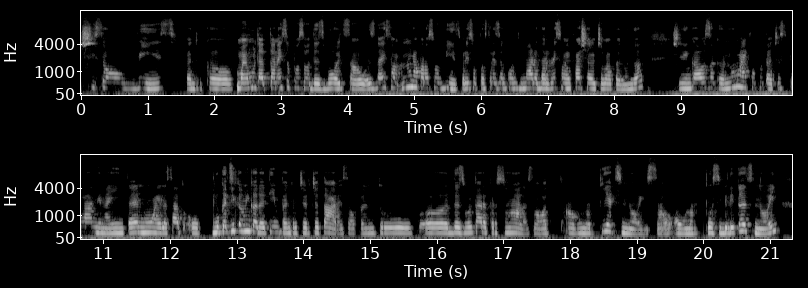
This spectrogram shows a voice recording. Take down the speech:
și să o vinzi pentru că mai mult de atât n-ai să poți să o dezvolți sau îți dai seama, nu neapărat să o vinzi, vrei să o păstrezi în continuare, dar vrei să mai faci și altceva pe lângă. Și din cauza că nu ai făcut acest plan dinainte, nu ai lăsat o bucățică mică de timp pentru cercetare sau pentru uh, dezvoltare personală sau a, a unor pieți noi sau a unor posibilități noi, Uh,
